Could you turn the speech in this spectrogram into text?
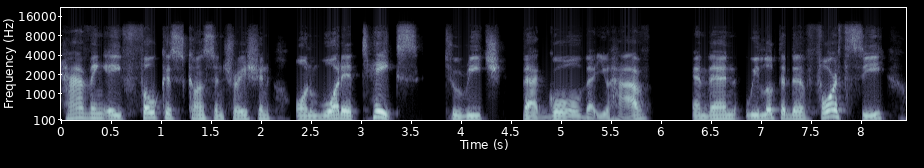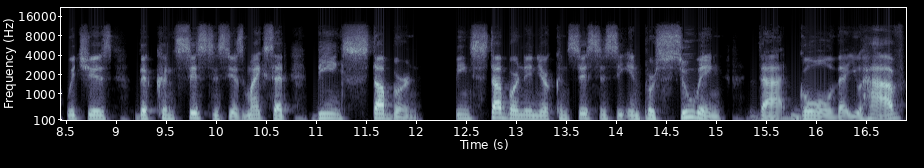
having a focused concentration on what it takes to reach that goal that you have. And then we looked at the fourth C, which is the consistency. As Mike said, being stubborn, being stubborn in your consistency in pursuing that goal that you have.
